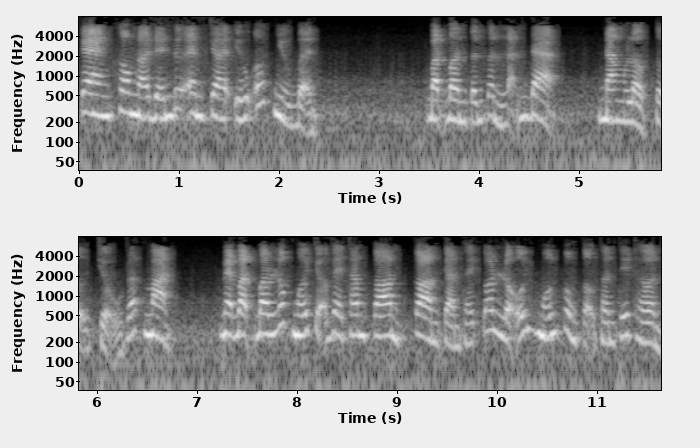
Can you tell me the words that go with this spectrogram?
càng không nói đến đứa em trai yếu ớt nhiều bệnh. Bạch bân tính tình lãnh đạm, năng lực tự chủ rất mạnh. Mẹ bạch bân lúc mới trở về thăm con còn cảm thấy có lỗi muốn cùng cậu thân thiết hơn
